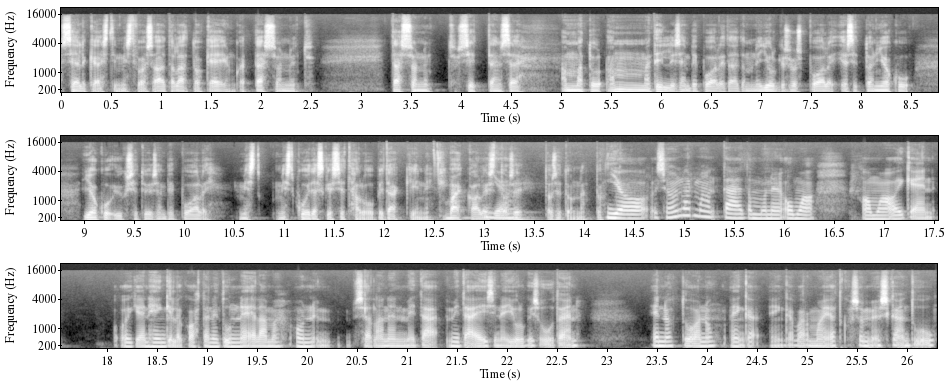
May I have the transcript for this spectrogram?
selkeästi, mistä voisi ajatella, että okei, niin että tässä on nyt, tässä on nyt sitten se ammatu, ammatillisempi puoli tai tämmöinen julkisuuspuoli ja sitten on joku, joku yksityisempi puoli, mistä, mistä kuitenkin sitten haluaa pitää kiinni, vaikka olisi tosi, tosi tunnettu. Joo, se on varmaan tämä oma, oma oikein, oikein henkilökohtainen tunneelämä on sellainen, mitä, mitä ei sinne julkisuuteen en ole tuonut, enkä, enkä varmaan jatkossa myöskään tuo,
